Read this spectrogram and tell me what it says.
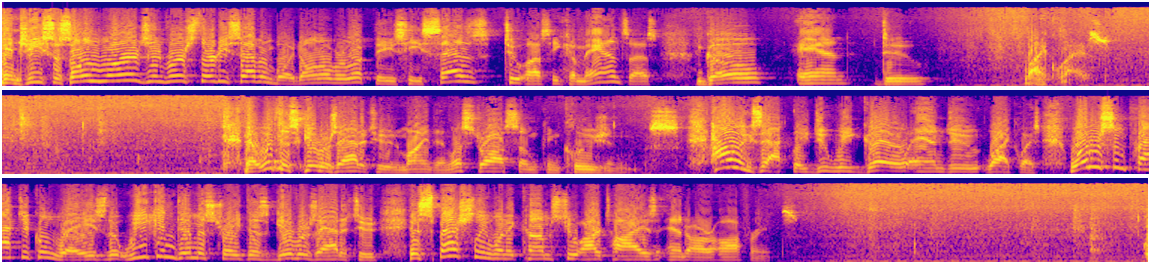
In Jesus' own words in verse 37, boy, don't overlook these. He says to us, He commands us, go and do likewise. Now, with this giver's attitude in mind, then, let's draw some conclusions. How exactly do we go and do likewise? What are some practical ways that we can demonstrate this giver's attitude, especially when it comes to our tithes and our offerings? Well,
